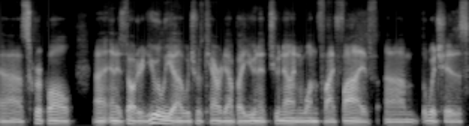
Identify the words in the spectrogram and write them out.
Skripal and his daughter Yulia, which was carried out by Unit 29155, um, which is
